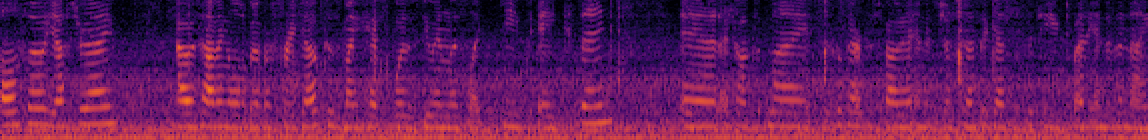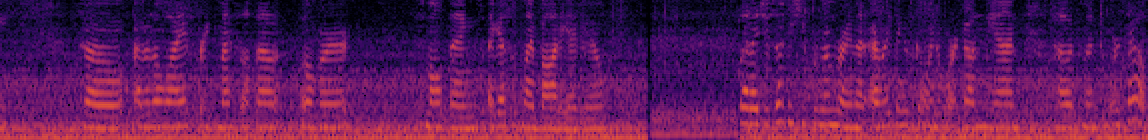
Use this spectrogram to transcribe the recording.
Also, yesterday, I was having a little bit of a freak out because my hip was doing this like deep ache thing. And I talked with my physical therapist about it, and it's just because it gets fatigued by the end of the night. So I don't know why I freak myself out over small things. I guess with my body I do. But I just have to keep remembering that everything is going to work out in the end how it's meant to work out.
